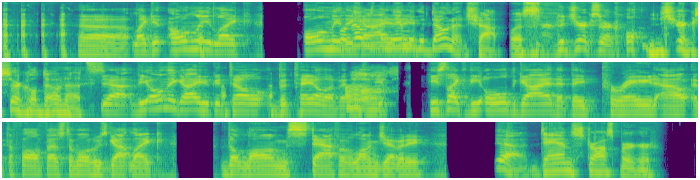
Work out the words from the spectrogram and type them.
uh, like it only like only Well, the that guy was the name they- of the donut shop was the jerk circle. Jerk Circle Donuts. Yeah, the only guy who could tell the tale of it Oh. the- he's like the old guy that they parade out at the fall festival, who's got like the long staff of longevity. Yeah, Dan Strasburger.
